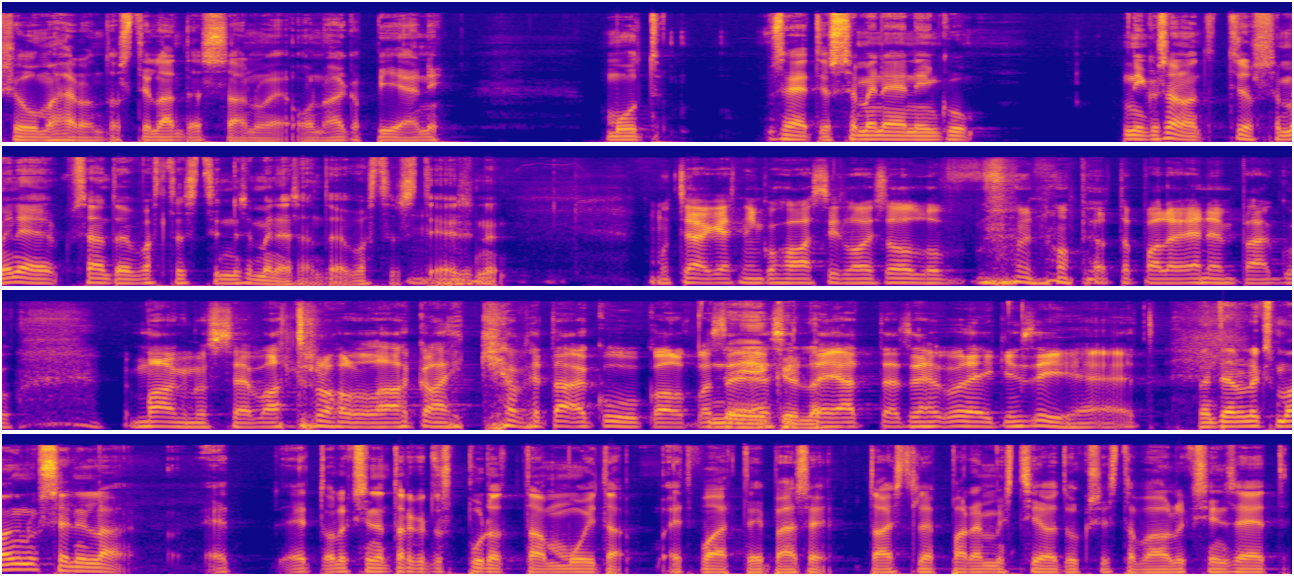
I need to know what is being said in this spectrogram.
Schumacher on tuossa tilanteessa saanut, on aika pieni. Mutta se, että jos se menee niinku, niin kuin sanoit, että jos se menee sääntöjen vastaisesti, niin se menee sääntöjen vastaisesti. Mm-hmm. Sinne... mutta se oikeasti niin Haasilla olisi ollut nopeutta paljon enempää kuin Magnus se vaan trollaa kaikkia, vetää Q3 Niin, ja kyllä. sitten jättää sen leikin siihen. Että Mä en tiedä, oliko Magnussenilla, että et oliko siinä tarkoitus pudottaa muita, että vaan ettei pääse taistelemaan paremmista sijoituksista, vai oliko siinä se, että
